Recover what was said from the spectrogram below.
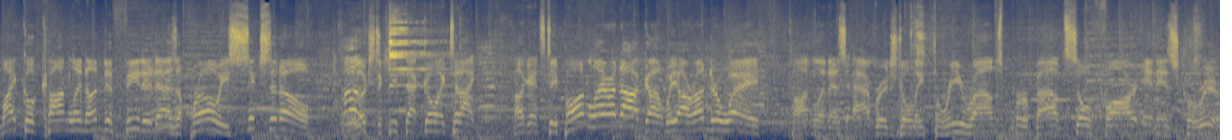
Michael Conlan undefeated as a pro. He's 6 0. He looks to keep that going tonight against Ibon Larrinaga. We are underway. Conlan has averaged only three rounds per bout so far in his career.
